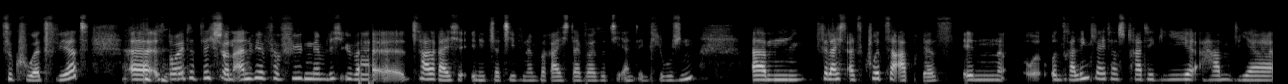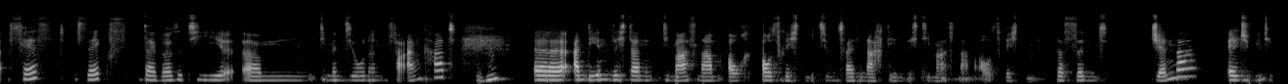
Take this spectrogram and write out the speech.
zu kurz wird. Äh, es deutet sich schon an, wir verfügen nämlich über äh, zahlreiche Initiativen im Bereich Diversity and Inclusion. Ähm, vielleicht als kurzer Abriss. In unserer Linklater-Strategie haben wir fest sechs Diversity-Dimensionen ähm, verankert. Mhm äh, an denen sich dann die Maßnahmen auch ausrichten, beziehungsweise nach denen sich die Maßnahmen ausrichten. Das sind Gender, LGBT+,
